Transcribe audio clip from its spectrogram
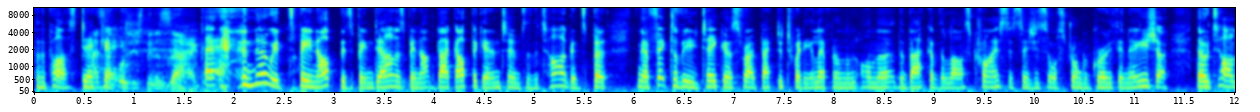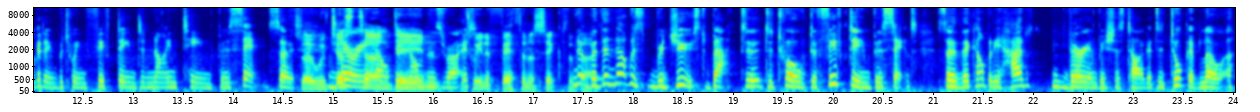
for the past decade. Has it just been a zag? Uh, no, it's been up, it's been down, it's been up, back up again in terms of the targets. But you know, effectively, take us right back to 2011 on, the, on the, the back of the last crisis as you saw stronger growth in Asia. They were targeting between 15 to 19%. So, so we've just very turned healthy in numbers, right? between a fifth and a sixth of no, that. but then that was reduced back to, to 12 to 15 percent. So the company had very ambitious targets. It took it lower,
